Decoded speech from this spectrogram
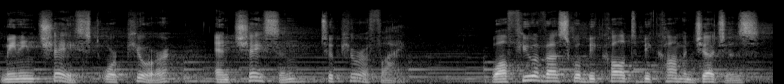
meaning chaste or pure, and chasten to purify. While few of us will be called to be common judges,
